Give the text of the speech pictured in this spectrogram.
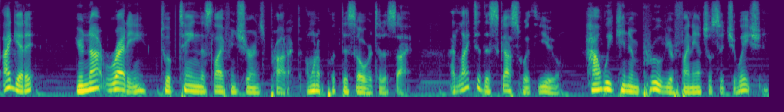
I get it. You're not ready to obtain this life insurance product. I want to put this over to the side. I'd like to discuss with you how we can improve your financial situation.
